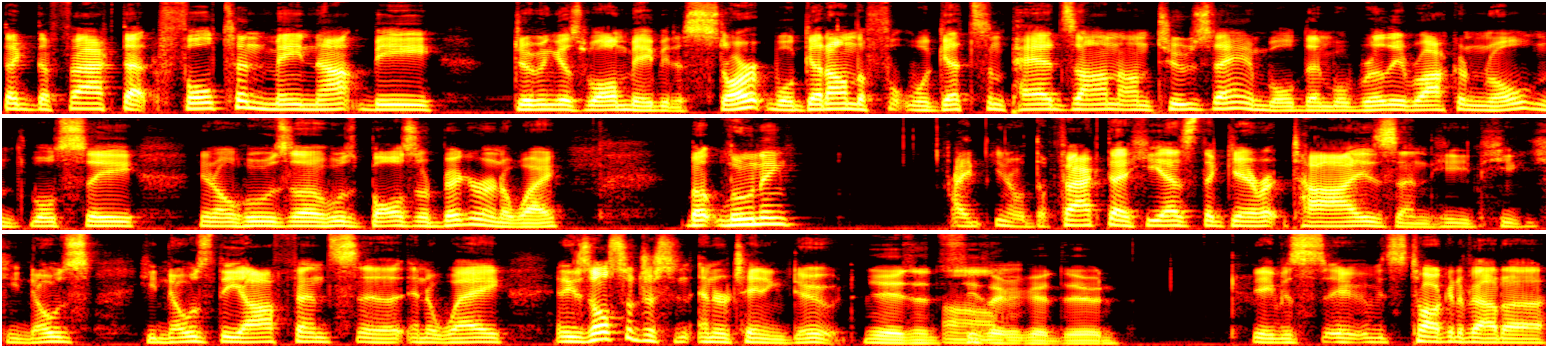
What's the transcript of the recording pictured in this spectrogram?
like the fact that Fulton may not be doing as well maybe to start. We'll get on the we'll get some pads on on tuesday and we'll then we'll really rock and roll and we'll see you know whose uh, whose balls are bigger in a way. But looney I, you know the fact that he has the Garrett ties and he he he knows he knows the offense uh, in a way. And he's also just an entertaining dude. Yeah, he's, seems like a Um, good dude. He was he was talking about uh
